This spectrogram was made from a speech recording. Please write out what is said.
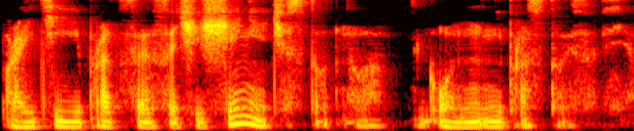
пройти процесс очищения частотного, он непростой совсем.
